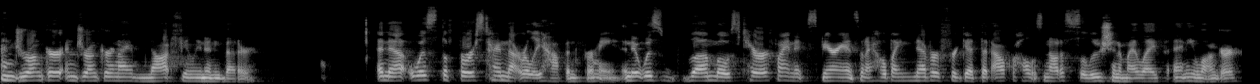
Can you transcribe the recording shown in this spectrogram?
and drunker and drunker, and I am not feeling any better. And that was the first time that really happened for me. And it was the most terrifying experience. And I hope I never forget that alcohol is not a solution in my life any longer.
